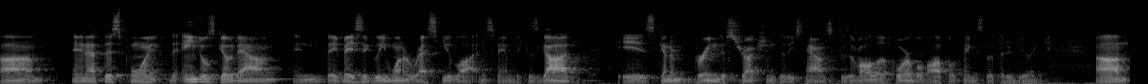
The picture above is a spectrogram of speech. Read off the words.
Um, and at this point, the angels go down and they basically want to rescue Lot and his family because God is going to bring destruction to these towns because of all the horrible, awful things that they're doing. Um,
